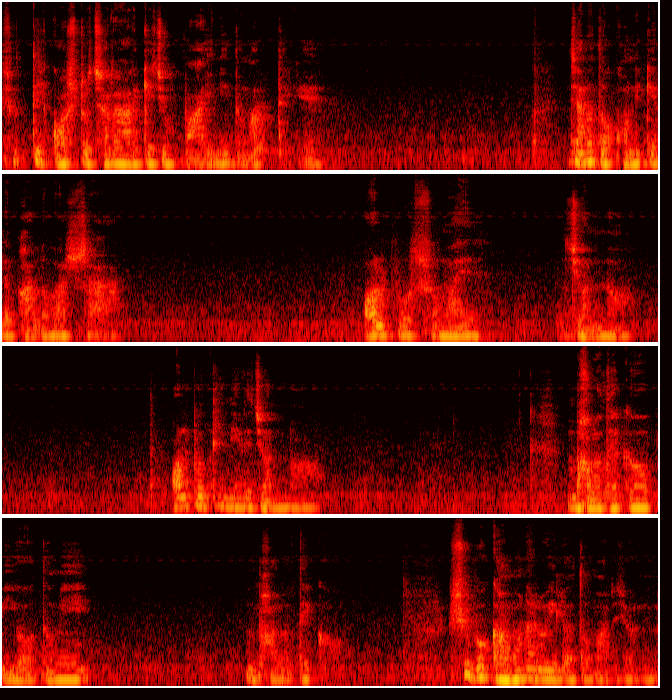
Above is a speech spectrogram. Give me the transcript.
সত্যি কষ্ট ছাড়া আর কিছু পাইনি তোমার থেকে। জানো তো ক্ষণিকের ভালোবাসা অল্প সময়ের জন্য, অল্প দিনের জন্য। ভালো থেকো প্রিয় তুমি, ভালো থেকো। শুভ কামনা রইল তোমার জন্য।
